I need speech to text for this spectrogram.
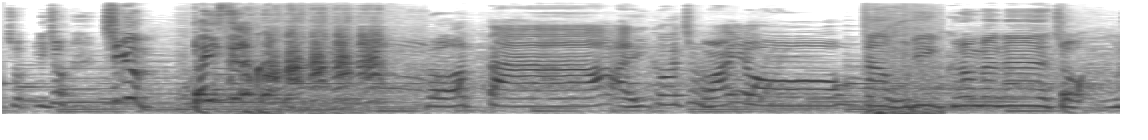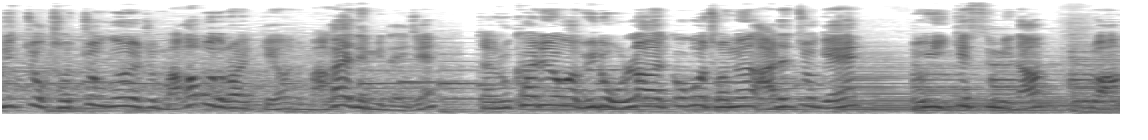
2초 1초 지금! nice 넣었다. 아 이거 좋아요. 자 우리 그러면은 저 우리 쪽 저쪽을 좀 막아보도록 할게요. 좀 막아야 됩니다 이제. 자 루카리오가 위로 올라갈 거고 저는 아래쪽에 여기 있겠습니다. 좋아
